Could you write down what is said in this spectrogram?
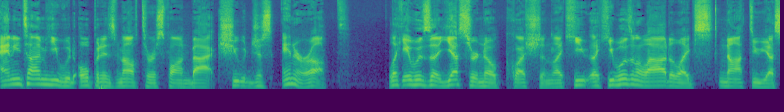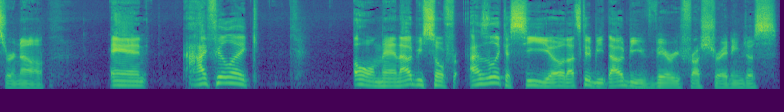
anytime he would open his mouth to respond back, she would just interrupt. Like it was a yes or no question. Like he like he wasn't allowed to like not do yes or no. And I feel like oh man, that would be so fr- as like a CEO, that's going to be that would be very frustrating just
